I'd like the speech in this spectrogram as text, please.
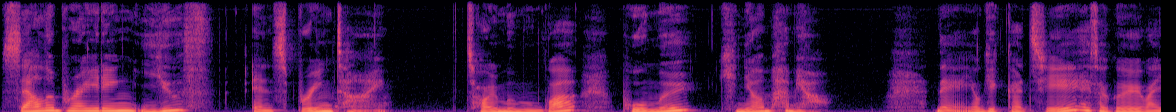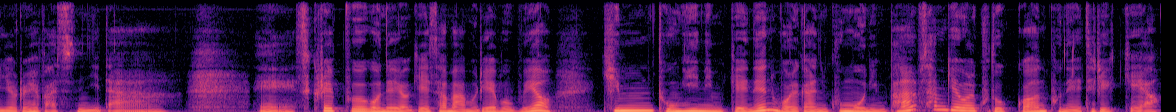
Celebrating youth and springtime. 젊음과 봄을 기념하며 네, 여기까지 해석을 완료를 해봤습니다. 네, 스크랩북 오늘 여기에서 마무리해보고요. 김동희님께는 월간 굿모닝 팝 3개월 구독권 보내드릴게요.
